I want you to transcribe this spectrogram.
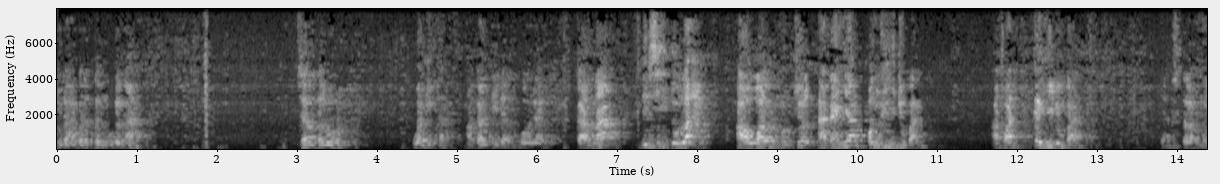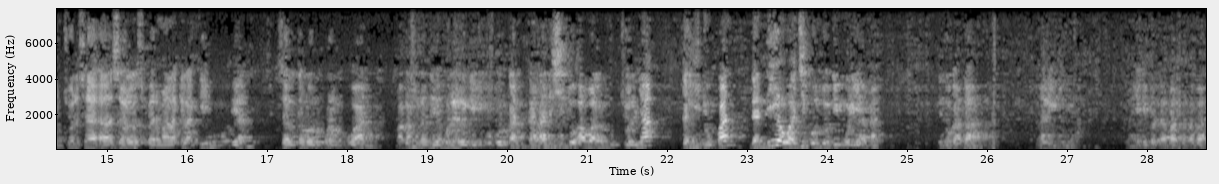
sudah bertemu dengan sel telur wanita maka tidak boleh karena di situlah awal muncul adanya penghidupan apa kehidupan ya, setelah muncul sel, uh, sel sperma laki-laki kemudian sel telur perempuan maka sudah tidak boleh lagi digugurkan karena di situ awal munculnya kehidupan dan dia wajib untuk dimuliakan. Itu kata Malikiyah. Nah, ini pendapat pendapat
